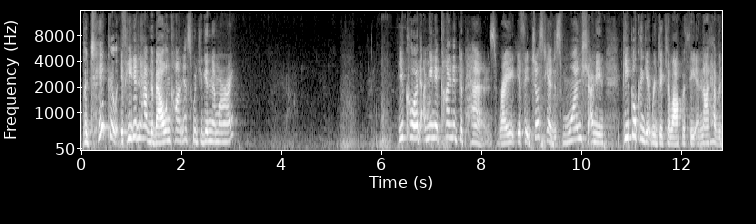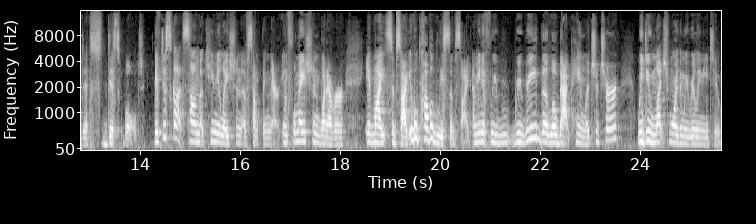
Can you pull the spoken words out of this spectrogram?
particularly, if he didn't have the bowel incontinence, would you get an MRI? You could. I mean, it kind of depends, right? If it just had this one, sh- I mean, people can get radiculopathy and not have a disc, disc bulge. They've just got some accumulation of something there, inflammation, whatever it might subside. It will probably subside. I mean, if we reread the low back pain literature, we do much more than we really need to.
